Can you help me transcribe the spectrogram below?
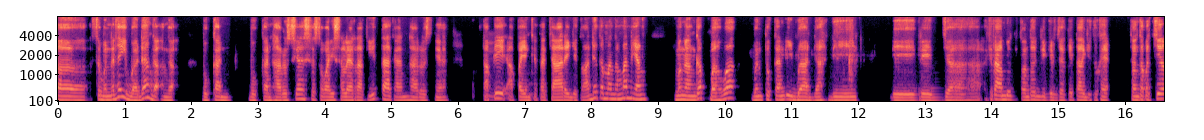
uh, sebenarnya ibadah nggak nggak bukan bukan harusnya sesuai selera kita kan harusnya. Tapi hmm. apa yang kita cari gitu. Ada teman-teman yang menganggap bahwa bentukan ibadah di di gereja kita ambil contoh di gereja kita gitu. Kayak contoh kecil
